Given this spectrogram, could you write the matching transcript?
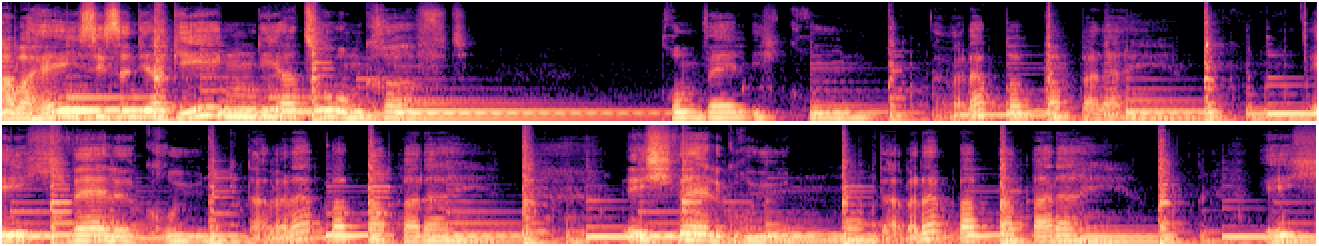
Aber hey, sie sind ja gegen die Atomkraft. Drum wähl ich grün. Ich wähle grün. Ich wähle grün. Ich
